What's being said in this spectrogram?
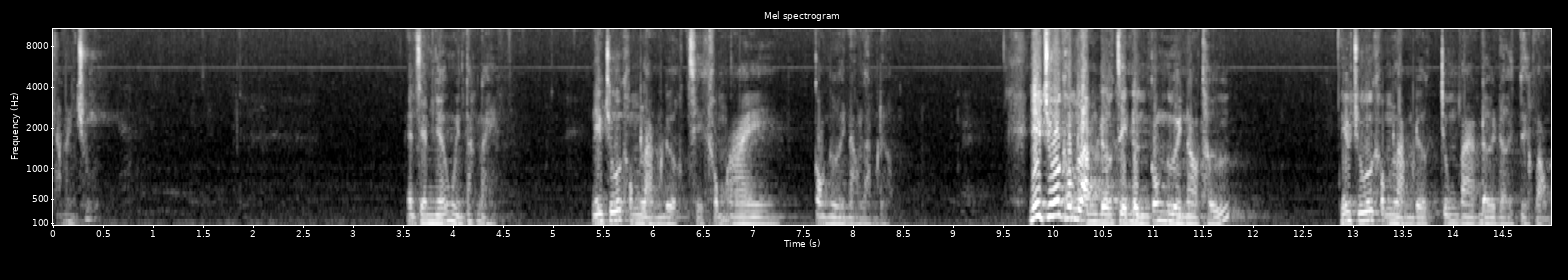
Cảm ơn Chúa. Anh xem nhớ nguyên tắc này. Nếu Chúa không làm được thì không ai, con người nào làm được. Nếu Chúa không làm được thì đừng có người nào thử. Nếu Chúa không làm được, chúng ta đời đời tuyệt vọng.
